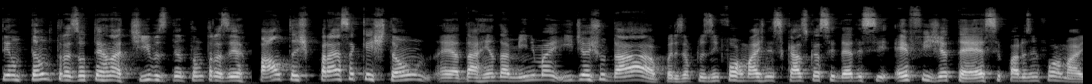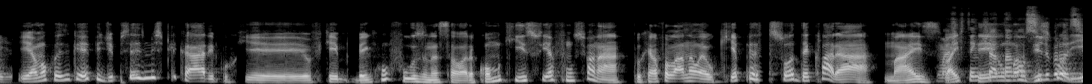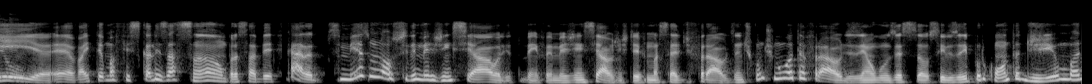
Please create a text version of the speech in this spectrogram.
tentando trazer alternativas e tentando trazer pautas para essa questão é, da renda mínima e de ajudar, por exemplo, os informais, nesse caso, com essa ideia desse FGTS para os informais. E é uma coisa que eu ia pedir para vocês me explicarem, porque eu fiquei bem confuso nessa hora. Como que isso ia funcionar? Porque ela falou: ah, não, é o que a pessoa declarar, mas, mas vai ter tá uma vistoria, é, vai ter uma fiscalização para saber. Cara, se mesmo no auxílio emergencial ali, tudo bem, foi emergencial, a gente teve uma série de fraudes, a gente continua a ter fraudes em alguns desses auxílios aí por conta de uma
